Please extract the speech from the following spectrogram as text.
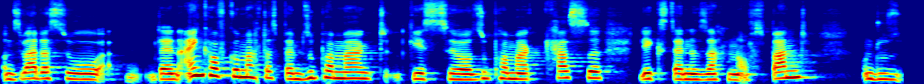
Und zwar, dass du deinen Einkauf gemacht hast beim Supermarkt, gehst zur Supermarktkasse, legst deine Sachen aufs Band und du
